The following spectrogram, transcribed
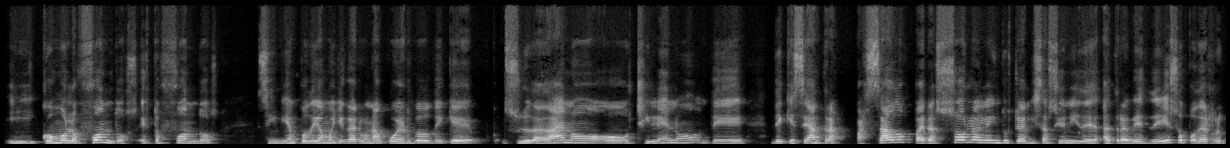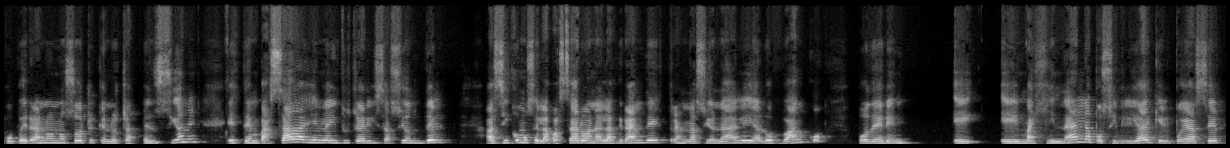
Y cómo los fondos, estos fondos, si bien podríamos llegar a un acuerdo de que ciudadano o chileno de de que sean traspasados para solo la industrialización y a través de eso poder recuperarnos nosotros y que nuestras pensiones estén basadas en la industrialización del, así como se la pasaron a las grandes transnacionales y a los bancos, poder eh, e imaginar la posibilidad que él pueda hacer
